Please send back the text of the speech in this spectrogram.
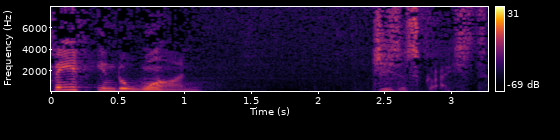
Faith in the one, Jesus Christ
